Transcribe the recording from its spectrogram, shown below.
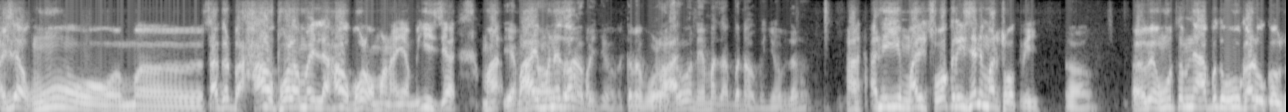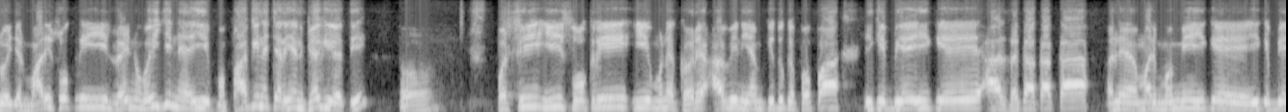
એટલે હું સાગરભાઈ હાવ ભોળામાં એટલે હાવ ભોળો માણસ એમ. ઈ જે તો મને તો તમે ભોળા છો ને એમાં જ આ બનાવ બન્યો સમજાણું? હા, અને ઈ મારી છોકરી છે ને મારી છોકરી. હા. હવે હું તમને આ બધું ઉઘાડું કઉ છું. મારી છોકરી લઈને વહી ગઈ ને એ ભાગીને ત્યારે એને ભેગી હતી. પછી ઈ છોકરી ઈ મને ઘરે આવીને એમ કીધું કે પપ્પા ઈ કે બે ઈ કે આ જગા કાકા અને મારી મમ્મી ઈ કે ઈ કે બે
